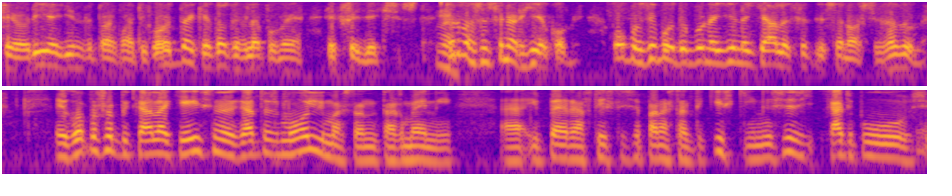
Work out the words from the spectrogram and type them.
θεωρία γίνεται πραγματικότητα και τότε βλέπουμε εξελίξεις. Ναι. Ναι. Είμαστε στην αρχή ακόμη. Οπωσδήποτε μπορεί να γίνουν και άλλες τέτοιες ενώσεις. Θα δούμε. Εγώ προσωπικά αλλά και οι συνεργάτες μου όλοι ήμασταν ταγμένοι ε, υπέρ αυτής της επαναστατικής κίνησης κάτι που σ-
